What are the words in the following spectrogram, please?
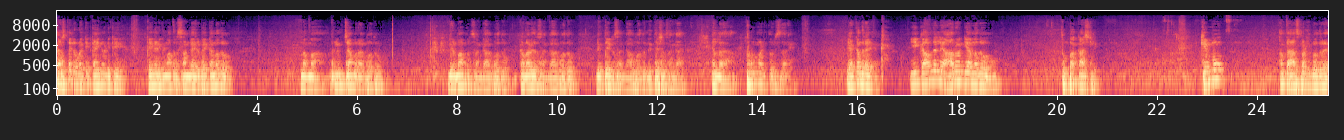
ಕಷ್ಟದಲ್ಲಿರೋಕ್ಕೆ ಕೈನಡಿಕೆ ಕೈ ನೋಡಿಕೆ ಮಾತ್ರ ಸಂಘ ಇರಬೇಕನ್ನೋದು ನಮ್ಮ ಫಿಲ್ಮ್ ಚಾಂಬರ್ ಆಗ್ಬೋದು ನಿರ್ಮಾಪಕರ ಸಂಘ ಆಗ್ಬೋದು, ಕಲಾವಿದರ ಸಂಘ ಆಗ್ಬೋದು, ನಿರ್ದೇಶಕ ಸಂಘ ಆಗ್ಬೋದು, ನಿರ್ದೇಶಕ ಸಂಘ ಎಲ್ಲ ಪ್ರೂವ್ ಮಾಡಿ ತೋರಿಸಿದ್ದಾರೆ. ಯಾಕಂದರೆ ಈ ಕಾಲದಲ್ಲಿ ಆರೋಗ್ಯ ಅನ್ನೋದು ತುಂಬ ಕಾಸ್ಟ್ಲಿ ಕೆಮ್ಮು ಅಂತ ಹಾಸ್ಪಿಟ್ಲ್ಗೆ ಹೋದರೆ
